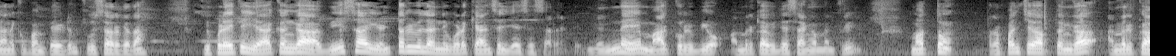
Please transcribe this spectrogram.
వెనక్కి పంపేయడం చూశారు కదా. ఇప్పుడైతే ఏకంగా వీసా ఇంటర్వ్యూలు అన్నీ కూడా క్యాన్సిల్ చేసేసారండి. నిన్నే మార్క్ రుబియో అమెరికా విదేశాంగ మంత్రి మొత్తం ప్రపంచవ్యాప్తంగా అమెరికా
